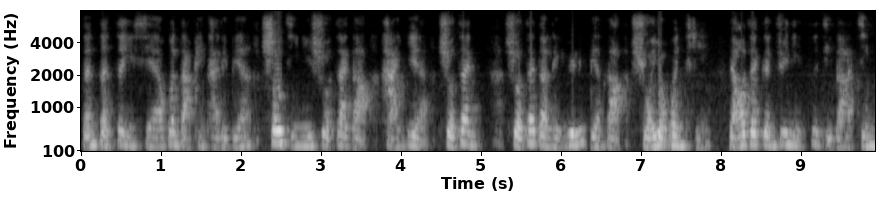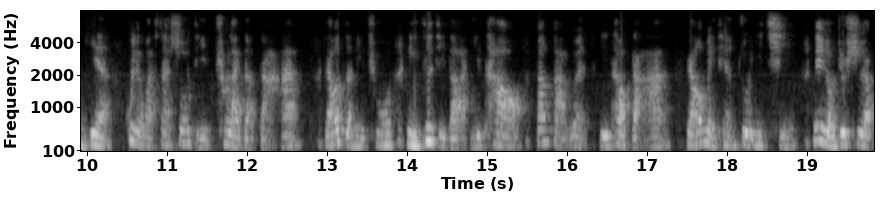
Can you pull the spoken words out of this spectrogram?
等等这一些问答平台里边收集你所在的行业所在所在的领域里边的所有问题，然后再根据你自己的经验，互联网上收集出来的答案，然后整理出你自己的一套方法论、一套答案，然后每天做一期内容，就是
